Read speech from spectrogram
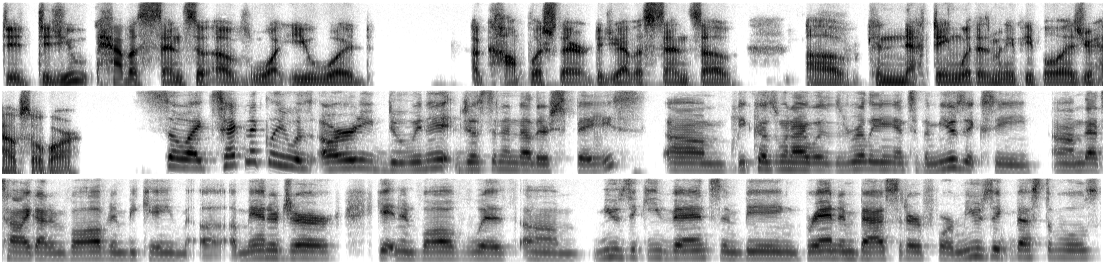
did did you have a sense of, of what you would accomplish there? Did you have a sense of of connecting with as many people as you have so far? So I technically was already doing it just in another space um, because when I was really into the music scene, um, that's how I got involved and became a, a manager, getting involved with um, music events and being brand ambassador for music festivals.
